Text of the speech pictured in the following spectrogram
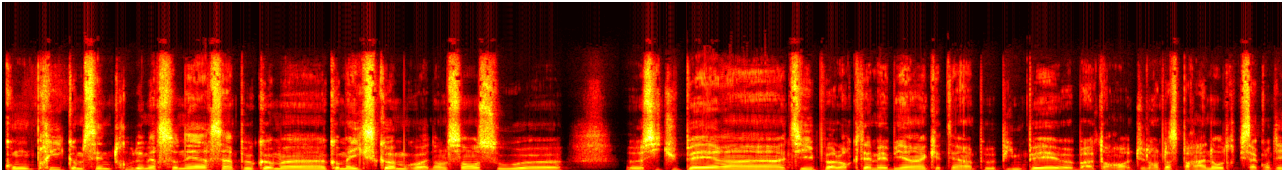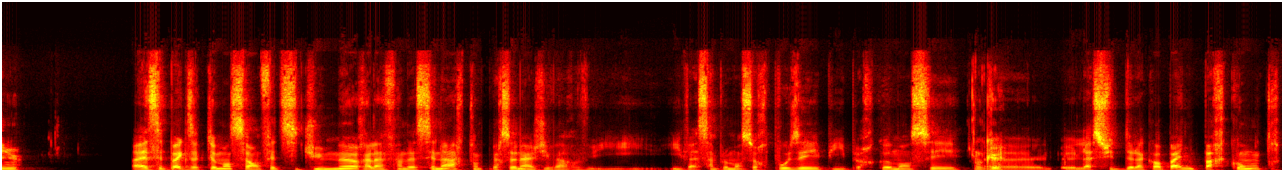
compris, comme c'est une troupe de mercenaires, c'est un peu comme un, comme un XCOM, quoi, dans le sens où euh, si tu perds un type alors que tu aimais bien, qui était un peu pimpé, euh, bah, tu le remplaces par un autre, puis ça continue. Ouais, c'est pas exactement ça. En fait, si tu meurs à la fin d'un scénar, ton personnage, il va, il, il, va simplement se reposer et puis il peut recommencer okay. euh, la suite de la campagne. Par contre,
